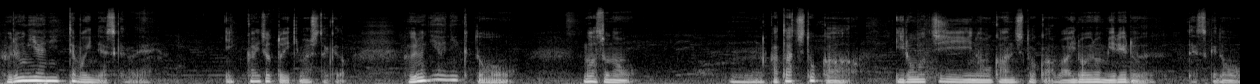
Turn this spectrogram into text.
古着屋に行ってもいいんですけどね。一回ちょっと行きましたけど古着屋に行くとまあその、うん、形とか色落ちの感じとかはいろいろ見れるんですけど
